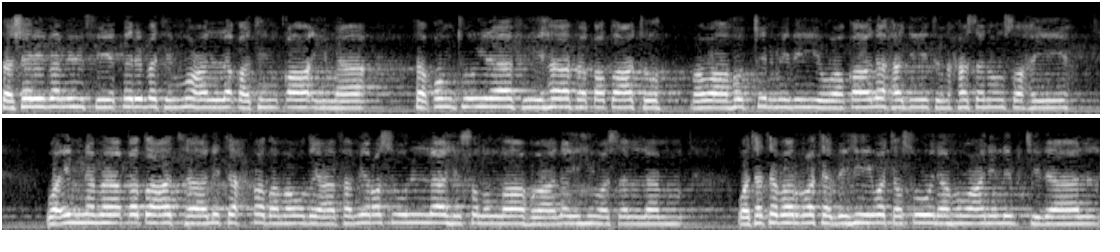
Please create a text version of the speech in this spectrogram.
فشرب من في قربة معلقة قائما فقمت إلى فيها فقطعته رواه الترمذي وقال حديث حسن صحيح. وإنما قطعتها لتحفظ موضع فم رسول الله صلى الله عليه وسلم وتتبرك به وتصونه عن الابتذال.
